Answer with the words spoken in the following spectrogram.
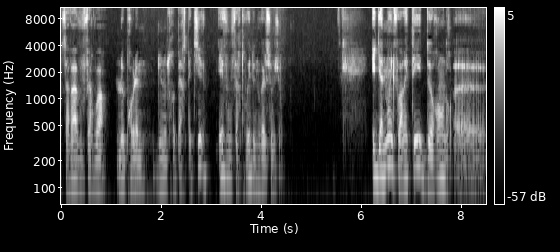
Ça va vous faire voir le problème d'une autre perspective et vous faire trouver de nouvelles solutions. Également, il faut arrêter de rendre, euh,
